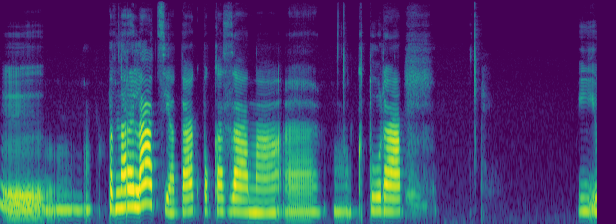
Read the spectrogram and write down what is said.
y, pewna relacja, tak, pokazana, e, która i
